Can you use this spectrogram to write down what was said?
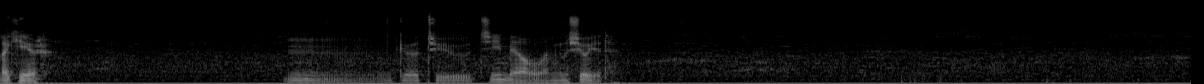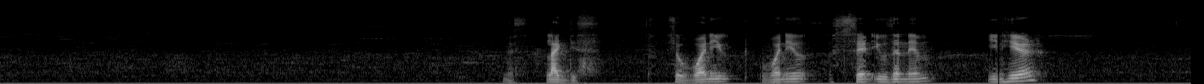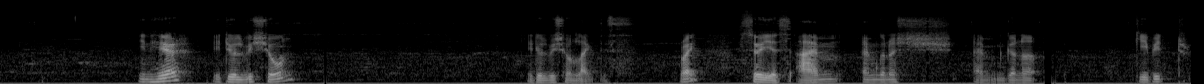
like here. Mm, go to Gmail. I'm gonna show it. Yes like this. So when you when you set username in here in here it will be shown it will be shown like this right? So yes I'm I'm gonna I'm gonna keep it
